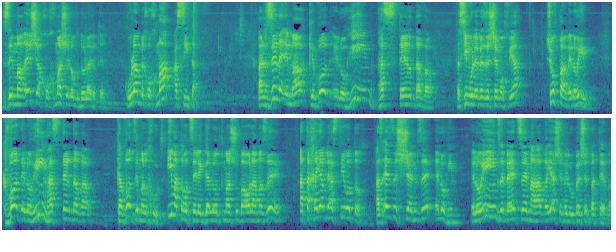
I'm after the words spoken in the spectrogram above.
זה מראה שהחוכמה שלו גדולה יותר. כולם בחוכמה עשית. על זה נאמר כבוד אלוהים הסתר דבר. תשימו לב איזה שם מופיע. שוב פעם, אלוהים. כבוד אלוהים הסתר דבר. כבוד זה מלכות. אם אתה רוצה לגלות משהו בעולם הזה, אתה חייב להסתיר אותו. אז איזה שם זה? אלוהים. אלוהים זה בעצם ההוויה שמלובשת בטבע.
